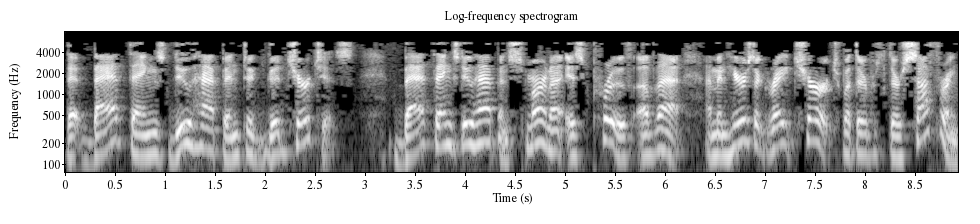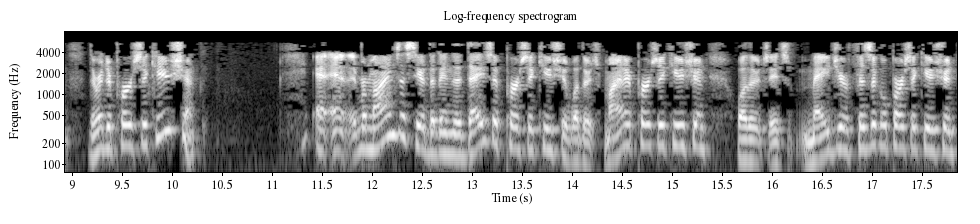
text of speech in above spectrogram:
that bad things do happen to good churches. Bad things do happen. Smyrna is proof of that. I mean, here's a great church, but they're, they're suffering. They're into persecution. And, and, it reminds us here that in the days of persecution, whether it's minor persecution, whether it's, it's major physical persecution,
